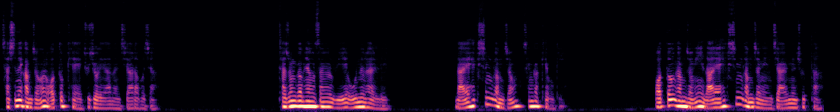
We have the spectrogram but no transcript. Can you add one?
자신의 감정을 어떻게 조절해야 하는지 알아보자. 자존감 향상을 위해 오늘 할 일. 나의 핵심 감정 생각해보기. 어떤 감정이 나의 핵심 감정인지 알면 좋다.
